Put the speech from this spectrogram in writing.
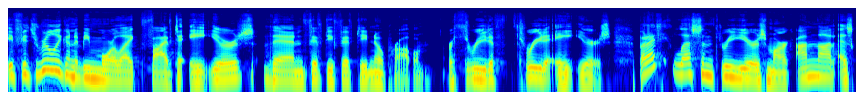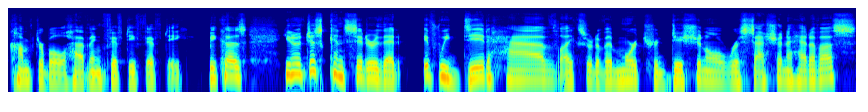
If it's really going to be more like five to eight years, then 50 50, no problem. Or three to three to eight years. But I think less than three years, Mark, I'm not as comfortable having 50 50 because, you know, just consider that if we did have like sort of a more traditional recession ahead of us,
